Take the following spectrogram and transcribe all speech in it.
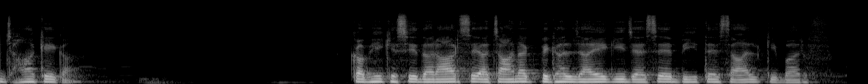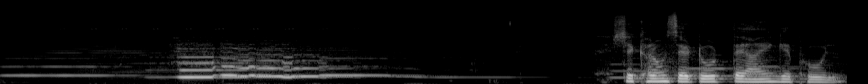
झांकेगा। कभी किसी दरार से अचानक पिघल जाएगी जैसे बीते साल की बर्फ़। शिखरों से टूटते आएँगे फूल।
